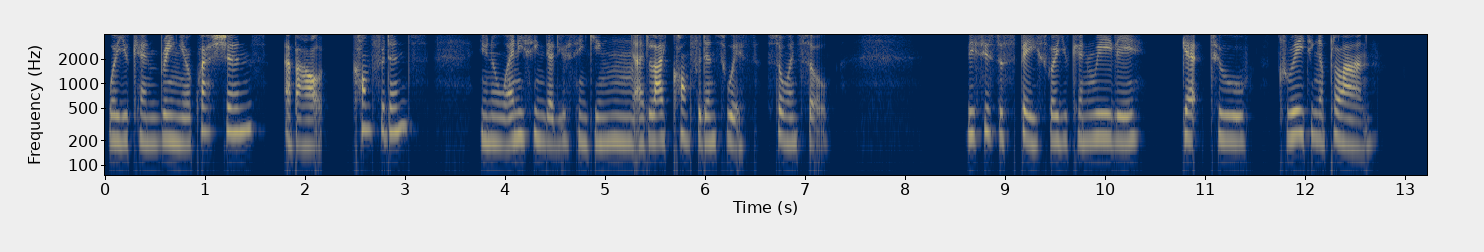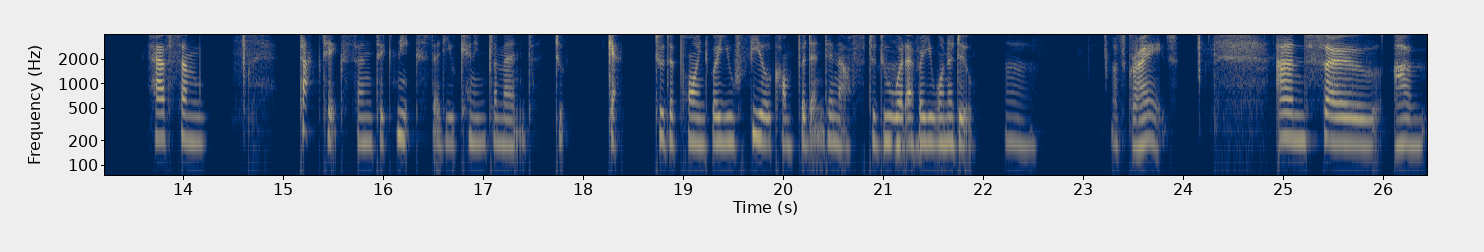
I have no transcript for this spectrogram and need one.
where you can bring your questions about confidence, you know, anything that you're thinking, "Hmm, I'd like confidence with so and so. This is the space where you can really get to creating a plan, have some tactics and techniques that you can implement to get to the point where you feel confident enough to do whatever you want to do. Mm. That's great. And so um,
